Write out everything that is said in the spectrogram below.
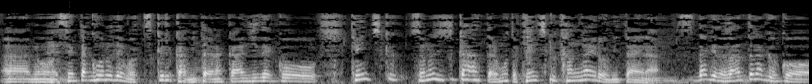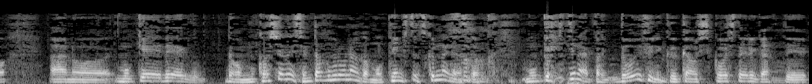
あの 洗濯物でも作るかみたいな感じでこう建築その時間あったらもっと建築考えろみたいな。だけどなんとなくこうあの模型でだから昔はね洗濯物なんか模型にして作れないじゃないですか。模型っていうのはやっぱりどういうふうに空間を思考しているかっていう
